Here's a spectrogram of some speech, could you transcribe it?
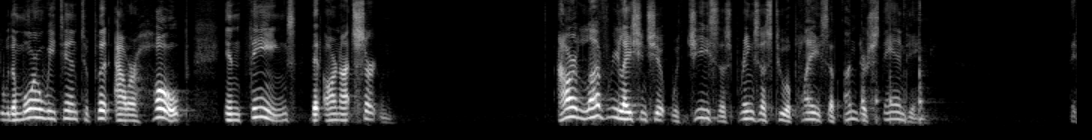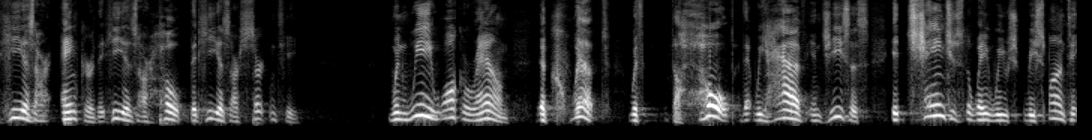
the more we tend to put our hope in things that are not certain. Our love relationship with Jesus brings us to a place of understanding that He is our anchor, that He is our hope, that He is our certainty. When we walk around equipped with the hope that we have in Jesus, it changes the way we respond to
